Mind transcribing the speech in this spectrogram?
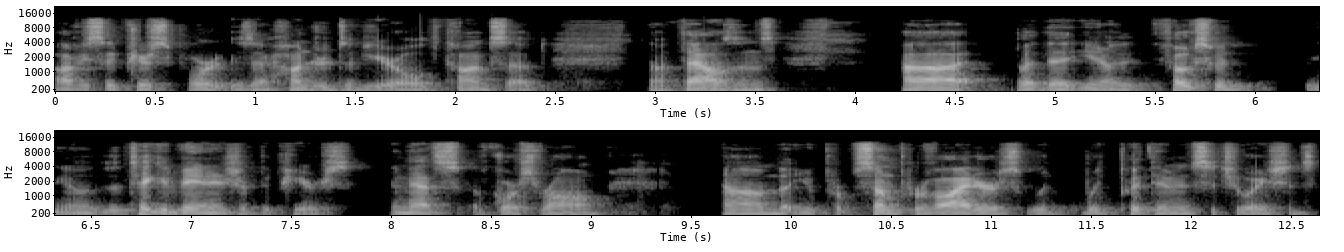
obviously peer support is a hundreds of year old concept, not thousands. Uh, but that you know folks would you know take advantage of the peers, and that's of course wrong. Um, but you, some providers would would put them in situations.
